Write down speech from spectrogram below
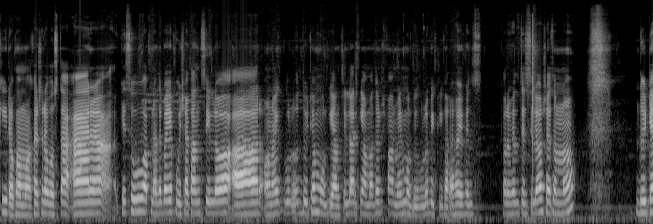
কি রকম আকাশের অবস্থা আর কিছু আপনাদের ভাইয়া পুঁইশাক আনছিল আর অনেকগুলো দুইটা মুরগি আনছিল আর কি আমাদের ফার্মের মুরগিগুলো বিক্রি করা হয়ে ফেল করে ফেলতেছিল সেজন্য দুইটা,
